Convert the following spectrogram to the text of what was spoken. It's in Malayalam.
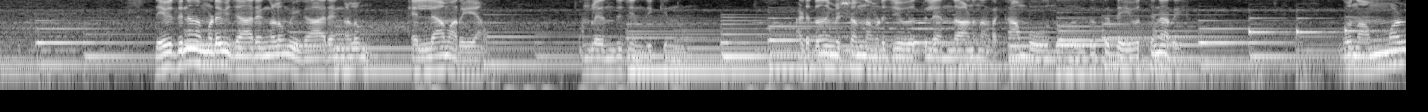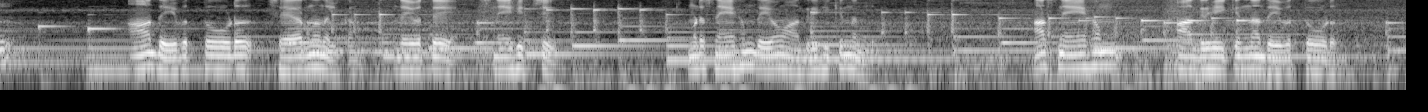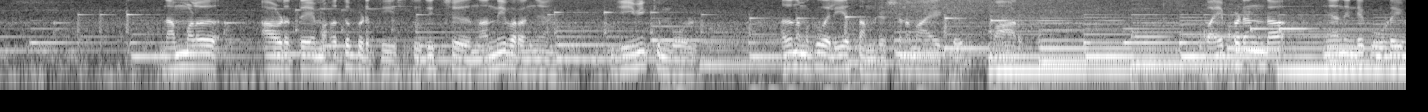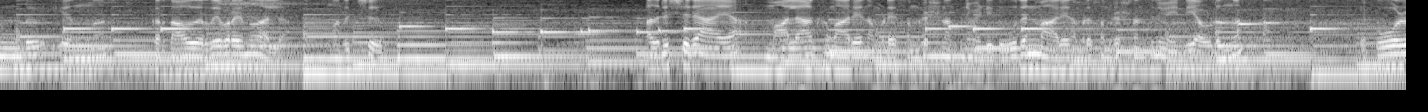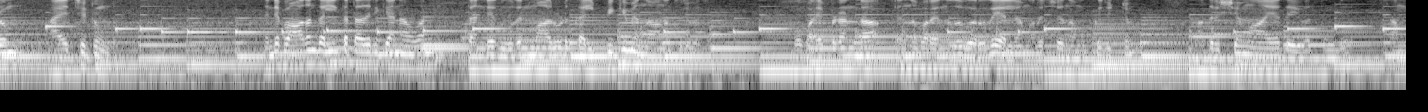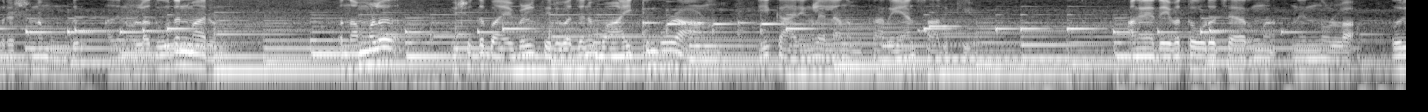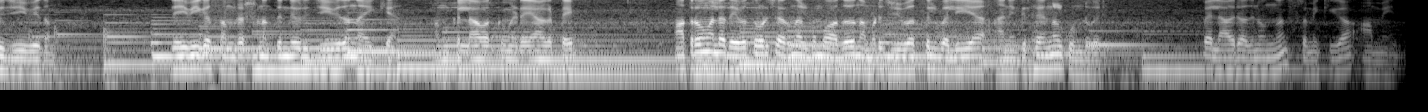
ദൈവത്തിന് നമ്മുടെ വിചാരങ്ങളും വികാരങ്ങളും എല്ലാം അറിയാം. നമ്മൾ എന്ത് ചിന്തിക്കുന്നു? അടുത്ത നിമിഷം നമ്മുടെ ജീവിതത്തിൽ എന്താണ് നടക്കാൻ പോകുന്നത്? ഇതൊക്കെ ദൈവത്തിനറിയാം. അപ്പോൾ നമ്മൾ ആ ദൈവത്തോട് ചേർന്ന് നിൽക്കണം. ദൈവത്തെ സ്നേഹിച്ച്. നമ്മുടെ സ്നേഹം ദൈവം ആഗ്രഹിക്കുന്നുണ്ട്. ആ സ്നേഹം ആഗ്രഹിക്കുന്ന ദൈവത്തോട് നമ്മൾ അവിടുത്തെ മഹത്വപ്പെടുത്തി സ്തുതിച്ച് നന്ദി പറഞ്ഞ് ജീവിക്കുമ്പോൾ അത് നമുക്ക് വലിയ സംരക്ഷണമായിട്ട് മാറും. ഭയപ്പെടേണ്ട ഞാൻ നിന്റെ കൂടെയുണ്ട് എന്ന് കർത്താവ് വെറുതെ പറയുന്നതല്ല മറിച്ച് അദൃശ്യരായ മാലാഖമാരെ നമ്മുടെ സംരക്ഷണത്തിന് വേണ്ടി ദൂതന്മാരെ നമ്മുടെ സംരക്ഷണത്തിന് വേണ്ടി അവിടുന്ന് എപ്പോഴും അയച്ചിട്ടുണ്ട്. നിന്റെ പാദം കല്ലിൽ തട്ടാതിരിക്കാൻ അവൻ തന്റെ ദൂതന്മാരോട് കൽപ്പിക്കുമെന്നാണ് തിരുവചനം. അപ്പോൾ ഭയപ്പെടേണ്ട എന്ന് പറയുന്നത് വെറുതെയല്ല. മറിച്ച് നമുക്ക് ചുറ്റും അദൃശ്യമായ ദൈവത്തിന്റെ സംരക്ഷണമുണ്ട്. അതിനുള്ള ദൂതന്മാരുണ്ട്. അപ്പം നമ്മൾ വിശുദ്ധ ബൈബിൾ തിരുവചനം വായിക്കുമ്പോഴാണ് ഈ കാര്യങ്ങളെല്ലാം നമുക്ക് അറിയാൻ സാധിക്കുക. അങ്ങനെ ദൈവത്തോട് ചേർന്ന് നിന്നുള്ള ഒരു ജീവിതം ദൈവിക സംരക്ഷണത്തിന്റെ ഒരു ജീവിതം നയിക്കാൻ നമുക്കെല്ലാവർക്കും ഇടയാകട്ടെ. മാത്രവുമല്ല ദൈവത്തോട് ചേർന്ന് നിൽക്കുമ്പോൾ അത് നമ്മുടെ ജീവിതത്തിൽ വലിയ അനുഗ്രഹങ്ങൾ കൊണ്ടുവരും. അപ്പോൾ എല്ലാവരും അതിനൊന്ന് ശ്രമിക്കുക. ആമേൻ.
